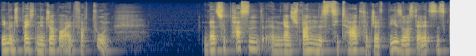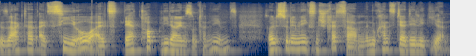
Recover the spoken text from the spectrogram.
dementsprechend den Job auch einfach tun. Dazu passend ein ganz spannendes Zitat von Jeff Bezos, der letztens gesagt hat, als CEO, als der Top-Leader eines Unternehmens, solltest du den wenigsten Stress haben, denn du kannst ja delegieren.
